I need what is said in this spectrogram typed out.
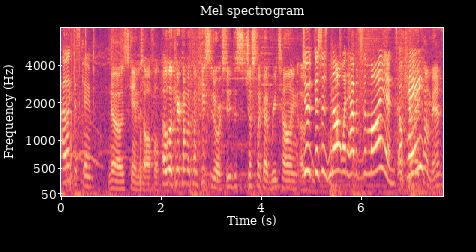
I like this game. No, this game is awful. Oh look, here come the conquistadors, dude. This is just like a retelling of. Dude, this is not what happened to the Mayans, okay? Here they come, man.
